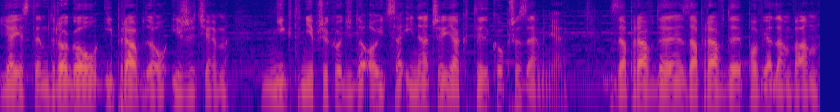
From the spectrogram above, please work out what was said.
Ja jestem drogą i prawdą i życiem. Nikt nie przychodzi do Ojca inaczej jak tylko przeze mnie. Zaprawdę, zaprawdę powiadam wam,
